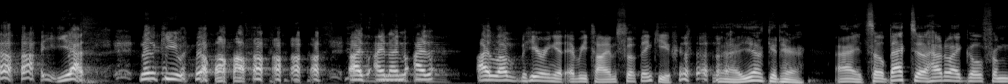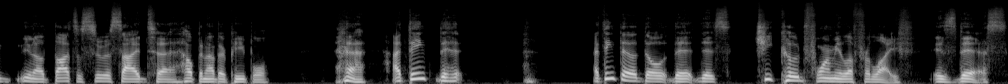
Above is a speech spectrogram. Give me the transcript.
yes, thank you. I, I, I, I love hearing it every time. So thank you. yeah, you have good hair. All right. So back to how do I go from you know thoughts of suicide to helping other people? I think the, I think the, the the this cheat code formula for life is this:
